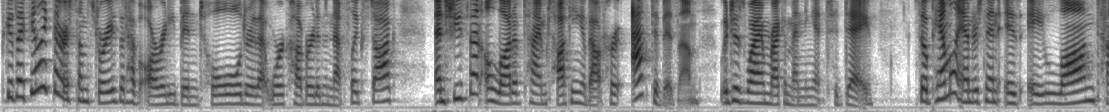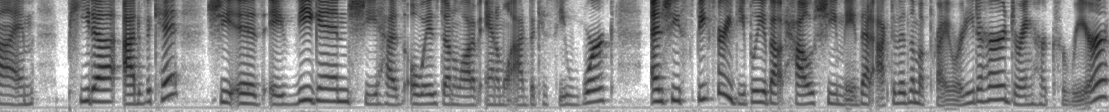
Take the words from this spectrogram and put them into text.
because I feel like there are some stories that have already been told or that were covered in the Netflix doc. And she spent a lot of time talking about her activism, which is why I'm recommending it today. So, Pamela Anderson is a long-time PETA advocate. She is a vegan. She has always done a lot of animal advocacy work. And she speaks very deeply about how she made that activism a priority to her during her career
